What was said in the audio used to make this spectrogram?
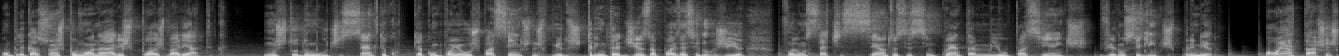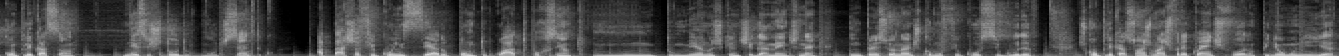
complicações pulmonares pós-bariátrica. Um estudo multicêntrico que acompanhou os pacientes nos primeiros 30 dias após a cirurgia foram 750 mil pacientes. Viram o seguinte: primeiro, qual é a taxa de complicação? Nesse estudo multicêntrico, a taxa ficou em 0,4%, muito menos que antigamente, né? Impressionante como ficou segura. As complicações mais frequentes foram pneumonia,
